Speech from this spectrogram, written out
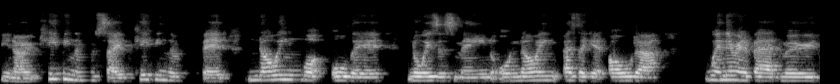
you know, keeping them safe, keeping them fed, knowing what all their noises mean, or knowing as they get older when they're in a bad mood.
